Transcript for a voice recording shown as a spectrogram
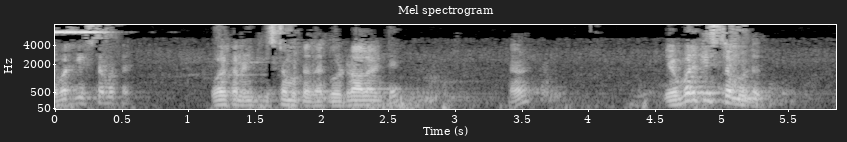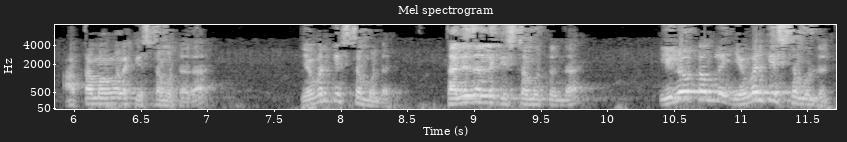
ఎవరికి ఇష్టం ఉంటుంది? ఎవరికైనా ఇష్టం ఉంటుందా గొడ్రాలు అంటే ఎవరికి ఇష్టం ఉండదు? అత్తమామలకి ఇష్టం ఉంటుందా? ఎవరికి ఇష్టం ఉండదు? తల్లిదండ్రులకు ఇష్టం ఉంటుందా? ఈ లోకంలో ఎవరికి ఇష్టం ఉండదు?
